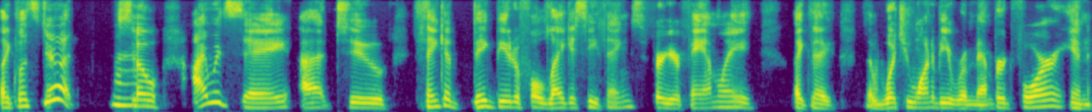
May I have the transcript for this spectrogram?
like, let's do it. So I would say uh, to think of big, beautiful legacy things for your family, like the, the what you want to be remembered for. And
